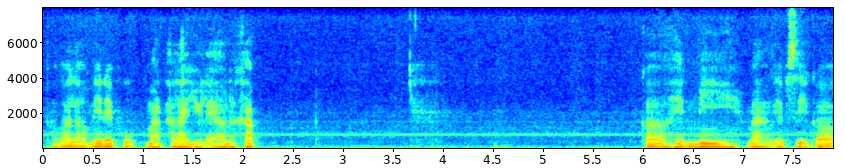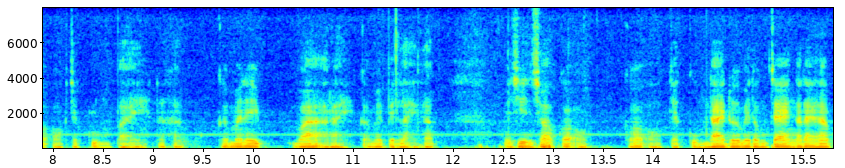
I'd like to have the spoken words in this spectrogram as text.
เพราะว่าเราไม่ได้ผูกมัดอะไรอยู่แล้วนะครับ ก็เห็นมีบาง FC ก็ออกจากกลุ่มไปนะครับ ก็ไม่ได้ว่าอะไรก็ไม่เป็นไรครับ ไม่ชินชอบก็ออกก็ออกจากกลุ่มได้โดยไม่ต้องแจ้งก็ได้ครับ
